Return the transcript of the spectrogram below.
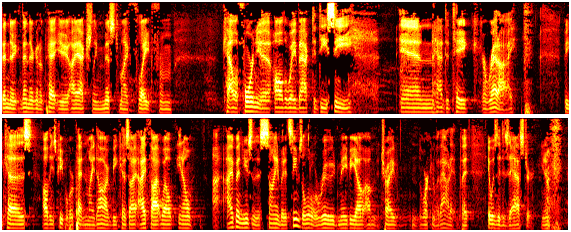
then they then they're going to pet you. I actually missed my flight from California all the way back to D.C. and had to take a red eye because all these people were petting my dog because I, I thought, well, you know, I, I've been using this sign, but it seems a little rude. Maybe I'll, I'll try working without it. But it was a disaster, you know.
